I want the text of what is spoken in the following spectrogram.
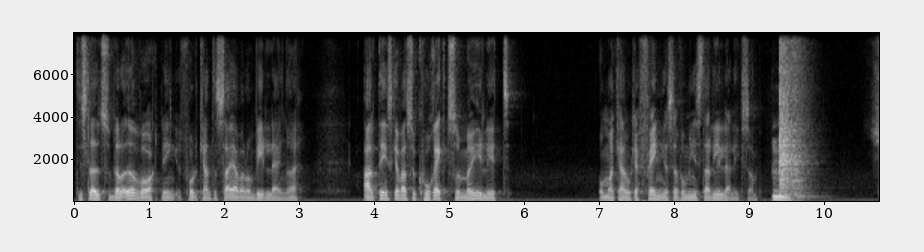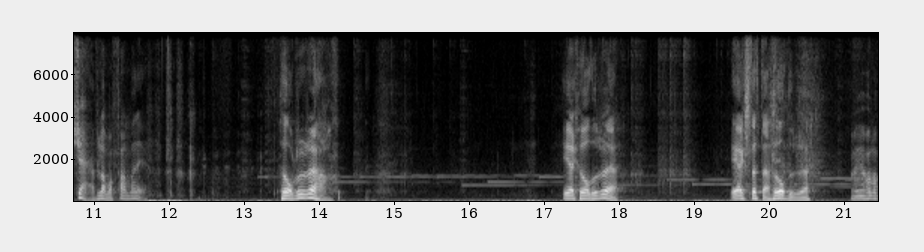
Till slut så blir det övervakning. Folk kan inte säga vad de vill längre. Allting ska vara så korrekt som möjligt. Och man kan åka fängelse för minsta lilla liksom. Mm. Jävlar vad fan var det? Hörde du det här? Erik, hörde du det? Erik sluta, hörde du det? Jag håller,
